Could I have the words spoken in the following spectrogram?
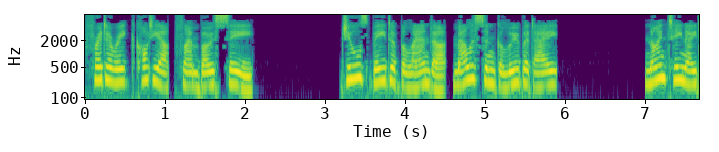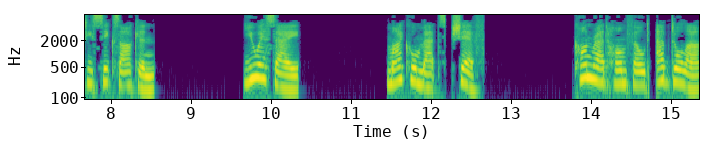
Frédéric Cottier, Flambeau C. Jules B. de Balanda, Malesan Galubert A. 1986 Aachen. USA Michael Matz, Chef. Conrad Homfeld, Abdullah.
